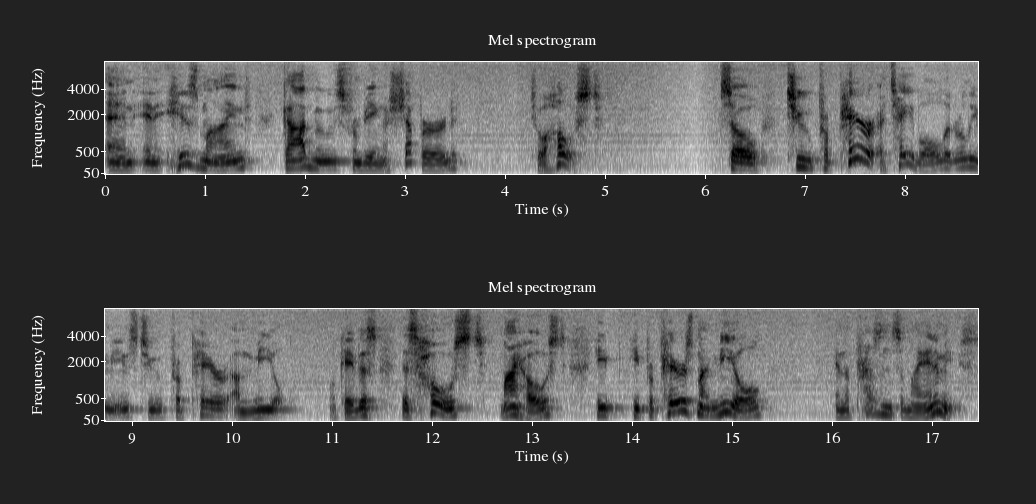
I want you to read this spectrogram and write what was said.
And in his mind, God moves from being a shepherd to a host. So to prepare a table literally means to prepare a meal. Okay, this, this host, my host, he, he prepares my meal in the presence of my enemies.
